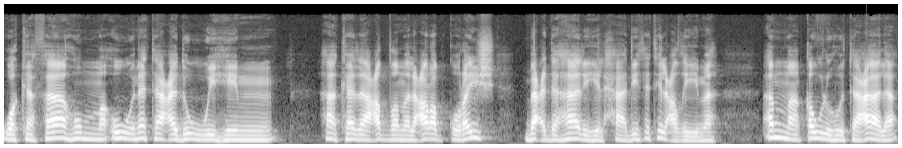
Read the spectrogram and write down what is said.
وكفاهم مؤونة عدوهم. هكذا عظم العرب قريش بعد هذه الحادثة العظيمة. أما قوله تعالى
